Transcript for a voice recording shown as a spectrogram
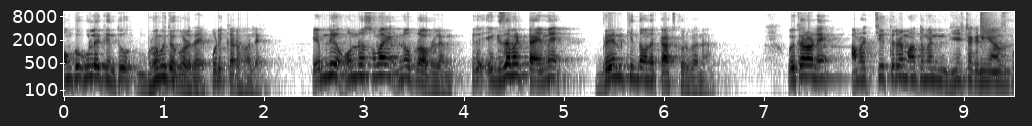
অঙ্কগুলো কিন্তু ভ্রমিত করে দেয় পরীক্ষার হলে। এমনি অন্য সময় নো প্রবলেম কিন্তু এক্সামের টাইমে ব্রেন কিন্তু আমাদের কাজ করবে না। ওই কারণে আমরা চিত্রের মাধ্যমে জিনিসটাকে নিয়ে আসব।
